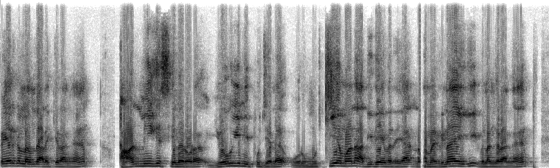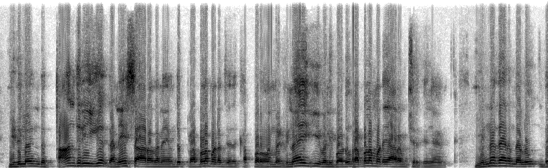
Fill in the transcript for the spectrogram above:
பெயர்கள்ல வந்து அழைக்கிறாங்க. ஆன்மீக சீலரோட யோகினி பூஜையில ஒரு முக்கியமான அதிதேவதையா நம்ம விநாயகி விளங்குறாங்க. இதுல இந்த தாந்திரீக கணேச ஆராதனை வந்து பிரபலம் அடைஞ்சதுக்கு அப்புறம் நம்ம விநாயகி வழிபாடும் பிரபலம் அடைய ஆரம்பிச்சிருக்குங்க. என்னதான் இருந்தாலும் இந்த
